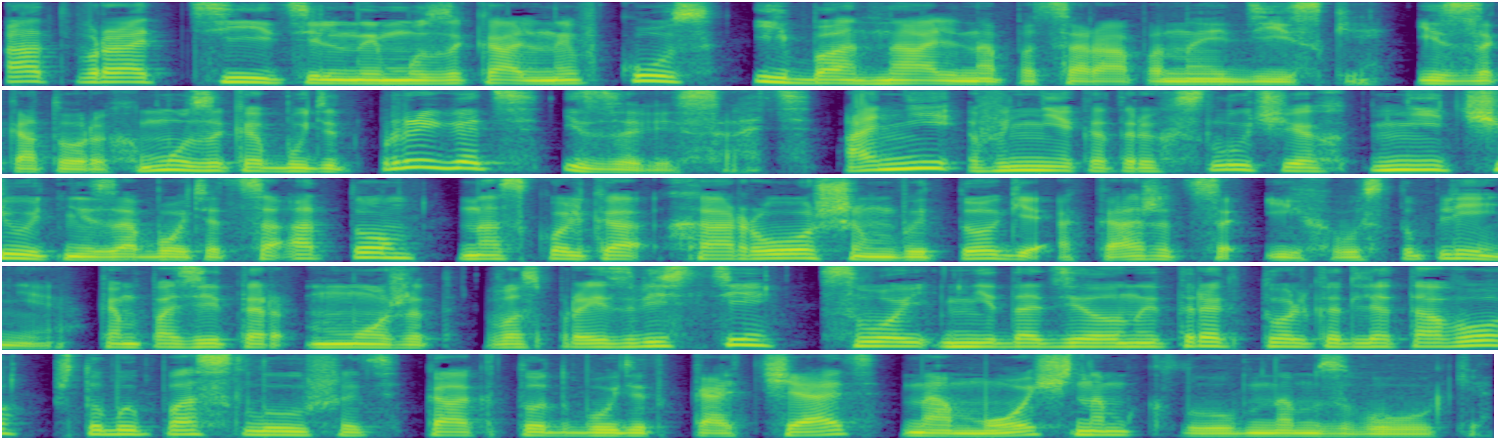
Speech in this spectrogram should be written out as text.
отвратительный музыкальный вкус и банально поцарапанные диски, из-за которых музыка будет прыгать и зависать. Они в некоторых случаях ничуть не заботятся о том, насколько хорошим в итоге окажется их выступление. Композитор может воспроизвести свой недоделанный трек только для того, чтобы послушать, как тот будет качать на мощном клубном звуке.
